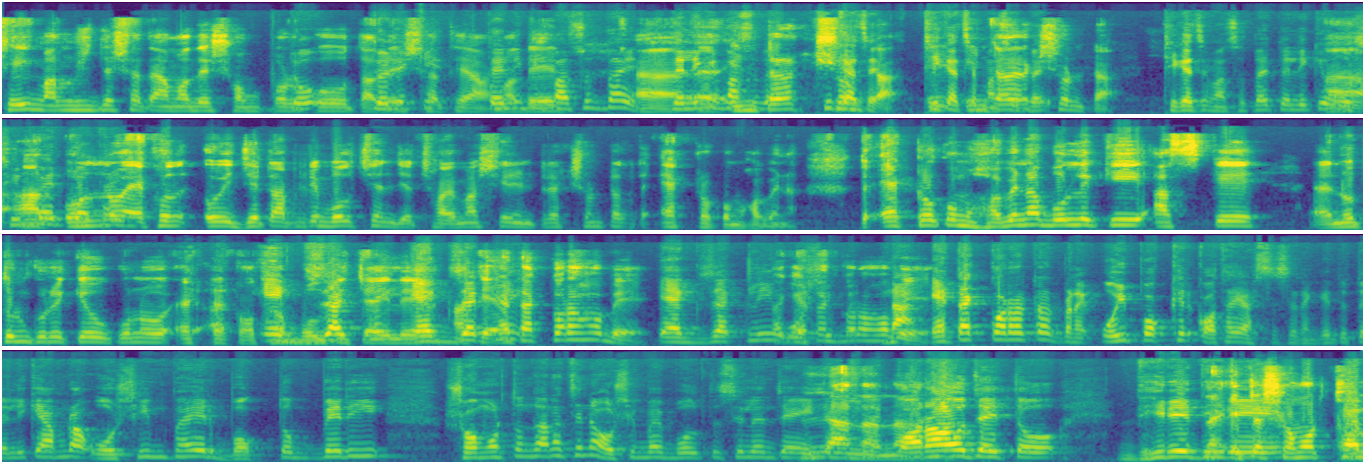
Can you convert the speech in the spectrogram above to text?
সেই মানুষদের সাথে আমাদের সম্পর্ক তাদের সাথে আমাদের ইন্টারাকশনটা ঠিক আছে মাসুদ ভাই। ইন্টারাকশনটা ঠিক আছে মাসুদ ভাই তাহলে কি ভাইয়ের অন্য এখন ওই যেটা আপনি বলছেন যে ছয় মাসের ইন্টারাকশনটা তো একরকম হবে না। তো একরকম হবে না বললে কি আজকে নতুন করে কেউ কোনো একটা কথা বলতে চাইলে. অ্যাটাক করা হবে এক্স্যাক্টলি অ্যাটাক করা হবে? অ্যাটাক করাটা মানে ওই পক্ষের কথাই আসতেছে না কিন্তু তাহলে কি আমরা অসীম ভাইয়ের বক্তব্যেরই সমর্থন জানাচ্ছি না অসীম ভাই বলতেছিলেন যে এটা করাও। যাইতো ধীরে ধীরে এটা সমর্থন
